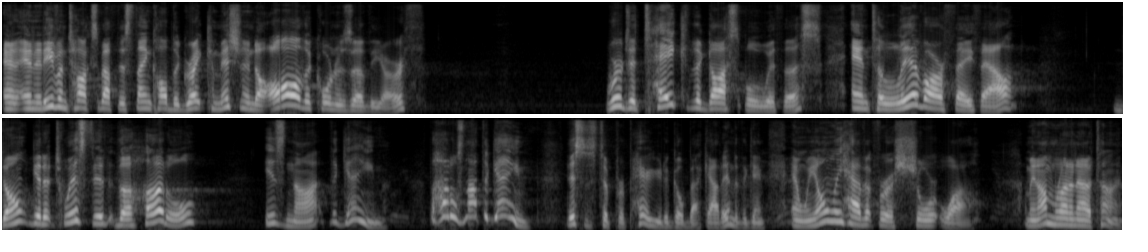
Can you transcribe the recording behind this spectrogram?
And, and it even talks about this thing called the Great Commission into all the corners of the earth. We're to take the gospel with us and to live our faith out. Don't get it twisted. The huddle is not the game. The huddle's not the game. This is to prepare you to go back out into the game. And we only have it for a short while. I mean, I'm running out of time.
